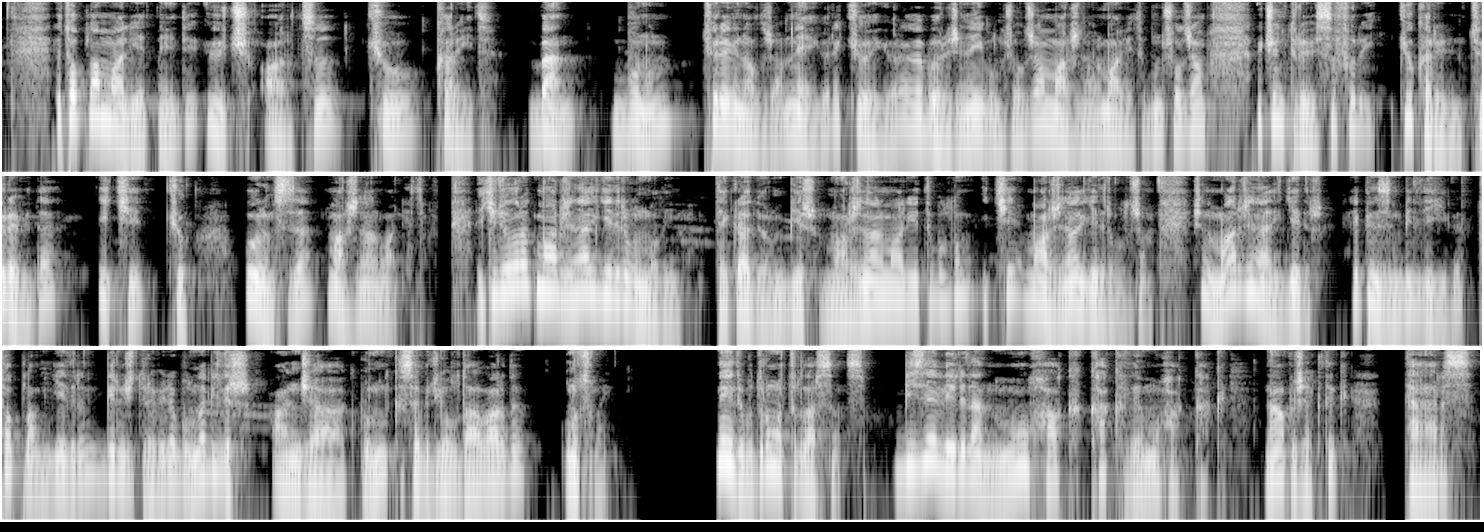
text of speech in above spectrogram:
E toplam maliyet neydi? 3 artı Q kareydi. Ben bunun türevini alacağım. Neye göre? Q'ye göre ve böylece neyi bulmuş olacağım? Marjinal maliyeti bulmuş olacağım. 3'ün türevi 0, Q karenin türevi de 2Q. Buyurun size marjinal maliyet. İkinci olarak marjinal geliri bulmalıyım. Tekrar ediyorum. 1. Marjinal maliyeti buldum. 2. Marjinal geliri bulacağım. Şimdi marjinal gelir hepinizin bildiği gibi toplam gelirin birinci türeviyle bulunabilir. Ancak bunun kısa bir yolu daha vardı. Unutmayın. Neydi bu durum hatırlarsanız? Bize verilen muhakkak ve muhakkak ne yapacaktık? Ters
